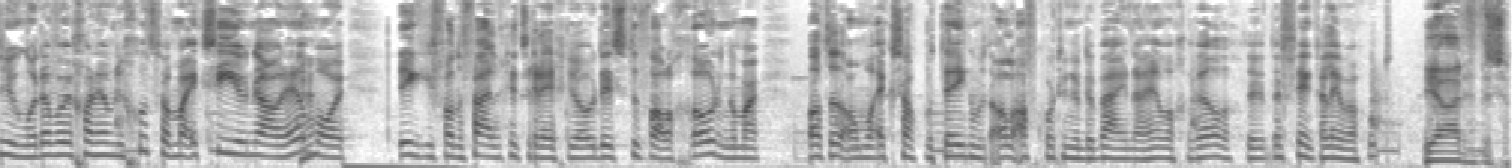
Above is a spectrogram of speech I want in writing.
jongen, daar word je gewoon helemaal niet goed van. Maar ik zie hier nou een heel mooi dingetje van de veiligheidsregio. Dit is toevallig Groningen. Maar wat het allemaal exact betekent met alle afkortingen erbij. Nou, helemaal geweldig. Dat vind ik alleen maar goed. Ja, dat is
